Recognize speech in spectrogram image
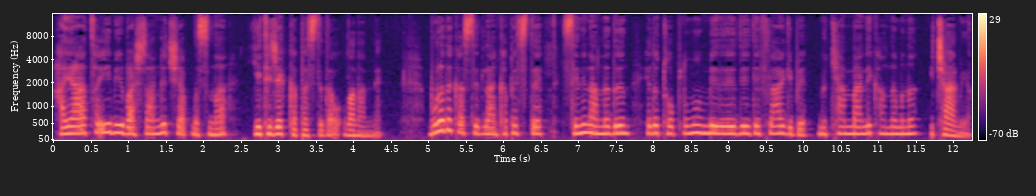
hayata iyi bir başlangıç yapmasına yetecek kapasitede olan anne. Burada kastedilen kapasite senin anladığın ya da toplumun belirlediği hedefler gibi mükemmellik anlamını içermiyor.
